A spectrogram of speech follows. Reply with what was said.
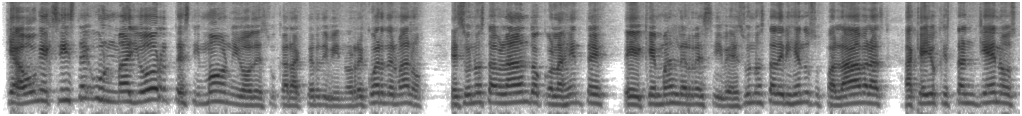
que aún existe un mayor testimonio de su carácter divino. Recuerda, hermano, Jesús no está hablando con la gente eh, que más le recibe. Jesús no está dirigiendo sus palabras a aquellos que están llenos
